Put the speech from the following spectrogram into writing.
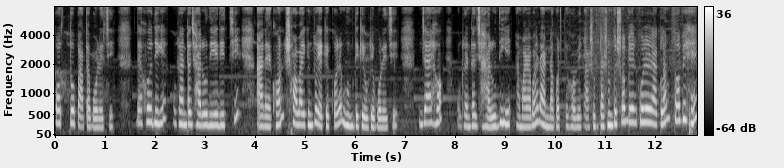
কত পাতা পড়েছে। দেখো ওদিকে উঠানটা ঝাড়ু দিয়ে দিচ্ছি, আর এখন সবাই কিন্তু এক এক করে ঘুম থেকে উঠে পড়েছে। যাই হোক, উঠানটা ঝাড়ু দিয়ে আমার আবার রান্না করতে হবে। বাসন টাসন তো সব বের করে রাখলাম, তবে হ্যাঁ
